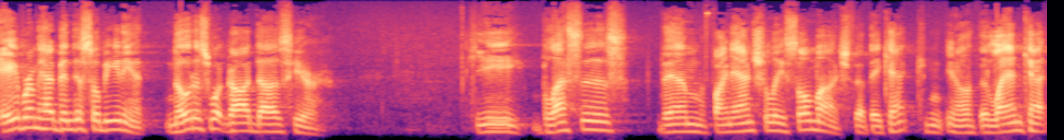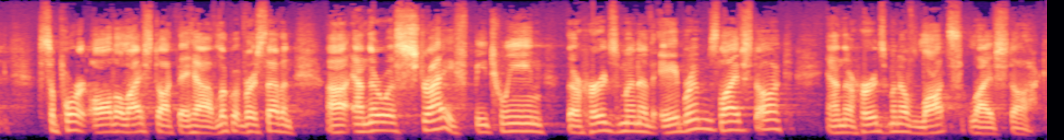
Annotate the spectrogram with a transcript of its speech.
Abram had been disobedient. Notice what God does here. He blesses them financially so much that they can't, you know, the land can't support all the livestock they have. Look what verse 7. Uh, and there was strife between the herdsmen of Abram's livestock and the herdsmen of Lot's livestock.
